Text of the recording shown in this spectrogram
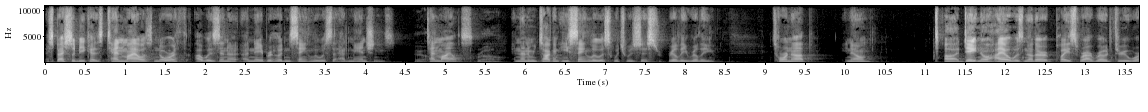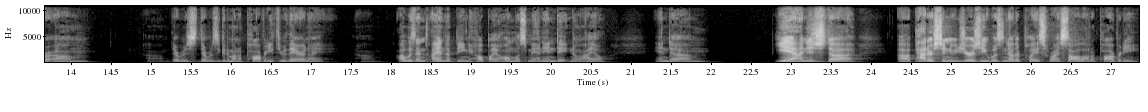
especially because 10 miles north, I was in a, a neighborhood in St. Louis that had mansions. 10 miles. Wow. And then we're talking East St. Louis, which was just really, really torn up, you know? Uh, Dayton, Ohio was another place where I rode through where um, there, was, there was a good amount of poverty through there. And I, um, I was en- I ended up being helped by a homeless man in Dayton, Ohio, and um, yeah, and just uh, uh, Paterson, New Jersey was another place where I saw a lot of poverty,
